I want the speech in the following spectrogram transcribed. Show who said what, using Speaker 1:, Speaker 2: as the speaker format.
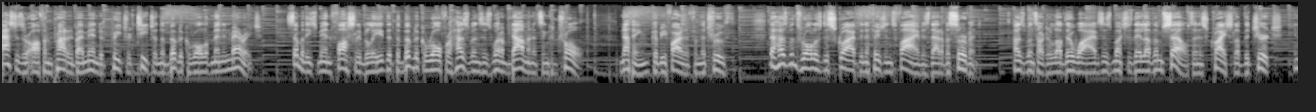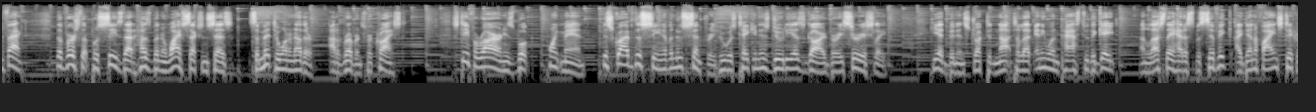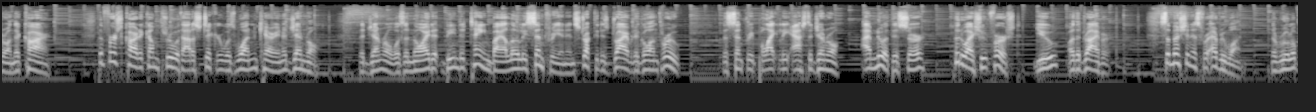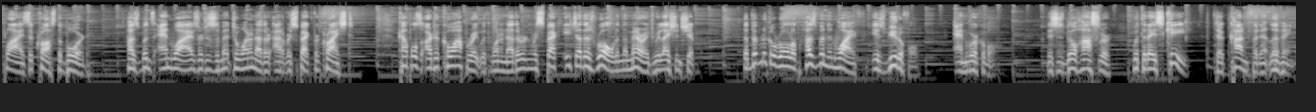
Speaker 1: Pastors are often prodded by men to preach or teach on the biblical role of men in marriage. Some of these men falsely believe that the biblical role for husbands is one of dominance and control. Nothing could be farther from the truth. The husband's role as described in Ephesians 5 is that of a servant. Husbands are to love their wives as much as they love themselves and as Christ loved the church. In fact, the verse that precedes that husband and wife section says, Submit to one another out of reverence for Christ. Steve Farrar, in his book Point Man, describes the scene of a new sentry who was taking his duty as guard very seriously. He had been instructed not to let anyone pass through the gate unless they had a specific identifying sticker on their car. The first car to come through without a sticker was one carrying a general. The general was annoyed at being detained by a lowly sentry and instructed his driver to go on through. The sentry politely asked the general, I'm new at this, sir. Who do I shoot first, you or the driver? Submission is for everyone. The rule applies across the board. Husbands and wives are to submit to one another out of respect for Christ. Couples are to cooperate with one another and respect each other's role in the marriage relationship. The biblical role of husband and wife is beautiful and workable. This is Bill Hostler with today's key to confident living.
